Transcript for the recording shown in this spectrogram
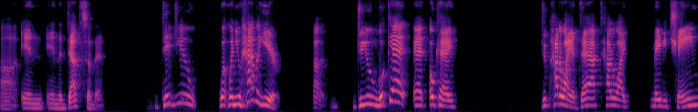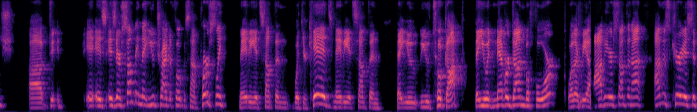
uh, in in the depths of it. Did you when when you have a year? Uh, do you look at at okay do, how do I adapt? How do I maybe change? Uh, do, is is there something that you tried to focus on personally? Maybe it's something with your kids. Maybe it's something that you you took up that you had never done before, whether it be a hobby or something. I, I'm just curious if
